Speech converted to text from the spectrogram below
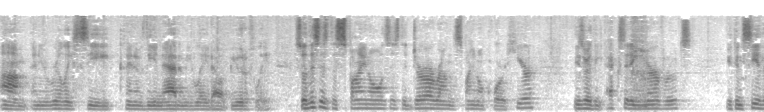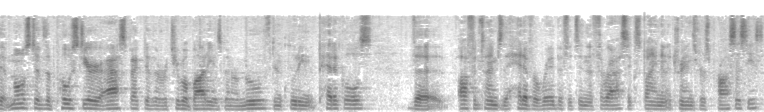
um, and you really see kind of the anatomy laid out beautifully. So this is the spinal, this is the dura around the spinal cord here. These are the exiting nerve roots. You can see that most of the posterior aspect of the vertebral body has been removed, including the pedicles, the oftentimes the head of a rib if it's in the thoracic spine and the transverse processes.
